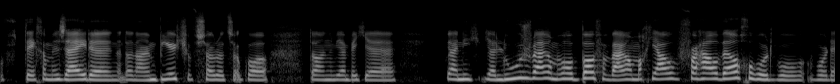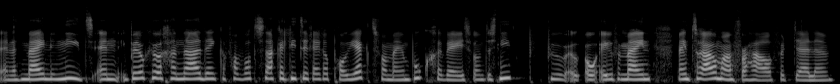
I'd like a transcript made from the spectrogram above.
of, tegen me zeiden, dan een biertje of zo, dat ze ook wel dan ja, een beetje ja, niet jaloers waren, maar wel boos van waarom mag jouw verhaal wel gehoord worden en het mijne niet. En ik ben ook heel erg gaan nadenken van wat is nou het literaire project van mijn boek geweest? Want het is niet puur oh, even mijn, mijn trauma-verhaal vertellen.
